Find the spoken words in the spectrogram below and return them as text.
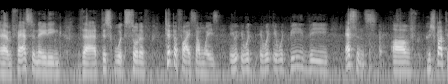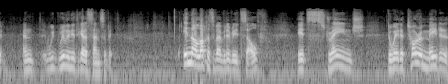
um, fascinating that this would sort of typify some ways. It, it would, it, would, it would be the essence of Mishpatim, and we really need to get a sense of it. In the halachas of Eved Ivri itself, it's strange the way the Torah made it a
